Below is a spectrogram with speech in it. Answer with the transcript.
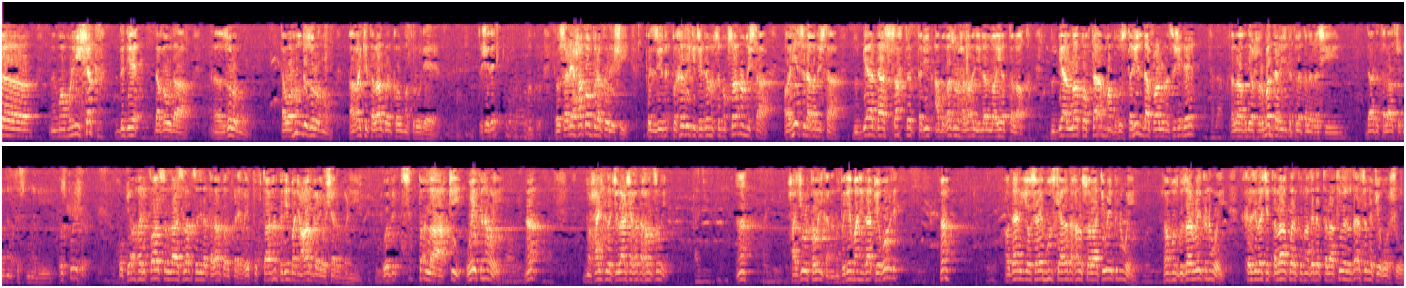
معمولی شک د دې دغه دا ظلم توهم د ظلم هغه کې طلاق ورکول مکروه دی څه شي ده یو سړی حق او پر کول شي په ځین په خزه کې چې دنو څه نقصان هم نشته او هیڅ دغه نشته نو بیا دا سخت ترین ابغض الحلال الی الله الطلاق نو بیا الله په تا مبغض ترین د افعالو نشي ده طلاق دی حرمت درجه تکل کله راشي دا د طلاق چې کوم قسمونه دي اوس پوه شو خو پیغمبر پاک صلی الله علیه وسلم سجله طلاق ور کړې وای پښتانه په دې باندې عار غړي او شرم غړي و دې طلاق کی وای کنه وای ها نو حج له جلا شغه ته خلک سوې ها حج ورته وای کنه نو په دې باندې دا پیغور دي ها او دا یو سره موږ کې هغه د خلکو صلاتي وای کنه وای هم موږ گزار وای کنه وای خزله چې طلاق ورکوم هغه د طلاقي ورو دا څنګه پیغور شو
